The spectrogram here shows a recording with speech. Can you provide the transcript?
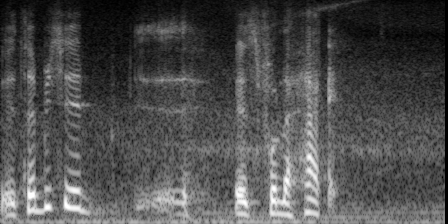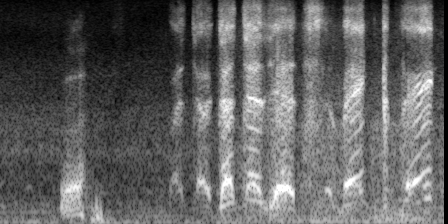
Er ist ein bisschen, äh, er ist voller Hack. Ja. Was soll das denn jetzt? Weg, weg!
